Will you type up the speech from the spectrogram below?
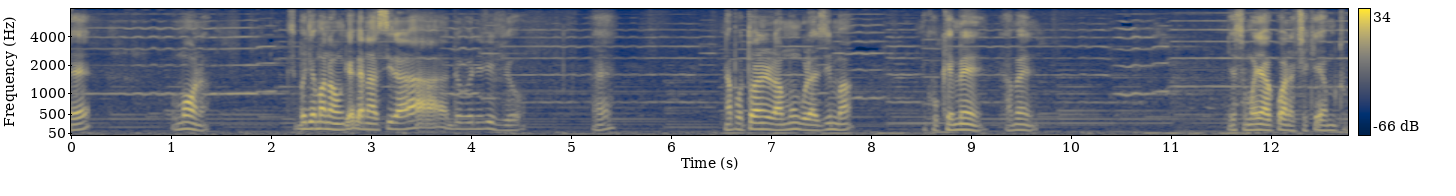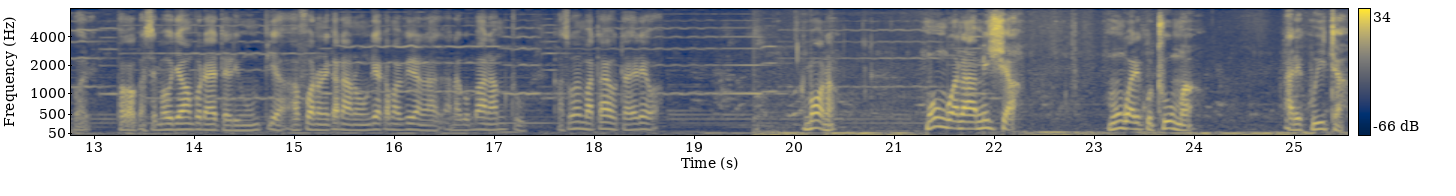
eh, umeona sipo jamaa, naongeaga na hasira. Ah, ndivyo nilivyo eh. Napotoa neno la Mungu lazima nikukemee. Amen. Yesu mwenyewe alikuwa anachekea mtu pale mpaka akasema huyu jamaa mbona hata elimu mpya, afu anaonekana anaongea kama vile anagombana na mtu. Kasome Mathayo utaelewa. Umeona, Mungu anahamisha. Mungu alikutuma, alikuita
